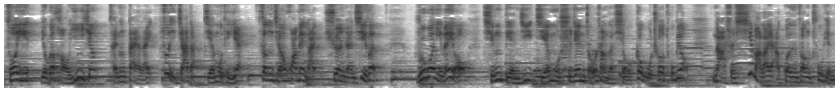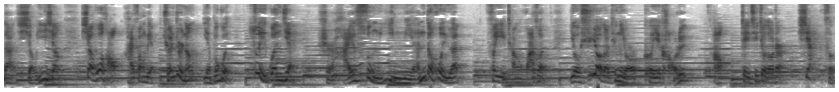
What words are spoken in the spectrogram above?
所以有个好音箱才能带来最佳的节目体验，增强画面感，渲染气氛。如果你没有，请点击节目时间轴上的小购物车图标，那是喜马拉雅官方出品的小音箱，效果好还方便，全智能也不贵，最关键是还送一年的会员，非常划算。有需要的听友可以考虑。好，这期就到这儿，下次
